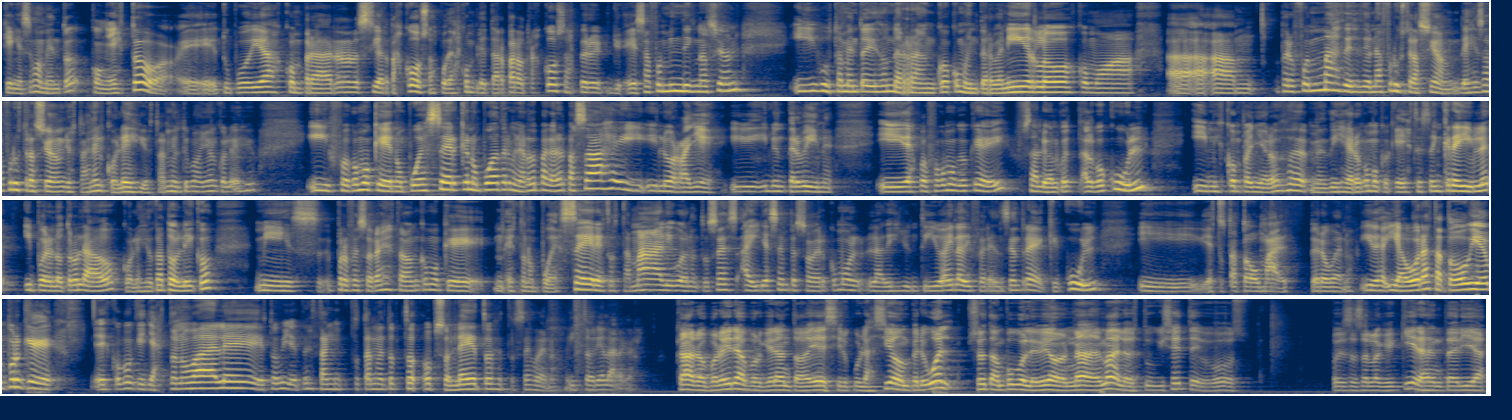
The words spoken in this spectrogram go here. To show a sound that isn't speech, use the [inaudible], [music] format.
que en ese momento con esto eh, tú podías comprar ciertas cosas, podías completar para otras cosas, pero esa fue mi indignación y justamente ahí es donde arranco como a intervenirlos, como a, a- a- a- Pero fue más desde una frustración, desde esa frustración, yo estaba en el colegio, estaba en mi último año del colegio, y fue como que no puede ser que no pueda terminar de pagar el pasaje y, y lo rayé y, y lo intervine. Y después fue como que, ok, salió algo, algo cool y mis compañeros eh, me dijeron como que ok, este está increíble. Y por el otro lado, colegio católico, mis profesoras estaban como que esto no puede ser, esto está mal. Y bueno, entonces ahí ya se empezó a ver como la disyuntiva y la diferencia entre que cool y esto está todo mal. Pero bueno, y, de- y ahora está todo bien porque es como que ya esto no vale, estos billetes están totalmente obso- obsoletos. Entonces, bueno, historia larga. Claro, por ahí era porque eran todavía de circulación, pero igual yo tampoco le veo nada de malo. Es tu billete, vos puedes hacer lo que quieras en teoría.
